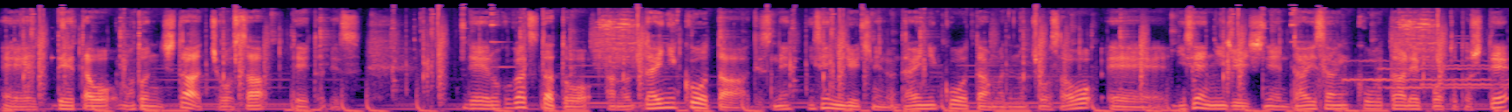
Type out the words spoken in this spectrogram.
えーデータを元にした調査データです。で、6月だと、あの第2クォーターですね、2021年の第2クォーターまでの調査を、えー2021年第3クォーターレポートとして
